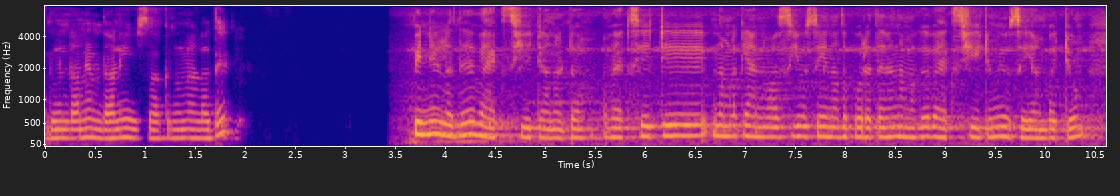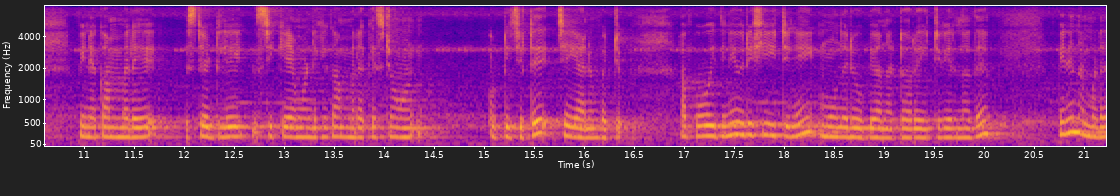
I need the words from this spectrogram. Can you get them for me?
ഇതുകൊണ്ടാണ് എന്താണ് യൂസ് ആക്കുന്നത് എന്നുള്ളത് പിന്നെ ഉള്ളത് വാക്സ് ഷീറ്റാണ് കേട്ടോ. വാക്സ് ഷീറ്റ് നമ്മൾ ക്യാൻവാസ് യൂസ് ചെയ്യുന്നത് പോലെ തന്നെ നമുക്ക് വാക്സ് ഷീറ്റും യൂസ് ചെയ്യാൻ പറ്റും. പിന്നെ കമ്മൽ സ്റ്റഡിൽ സ്റ്റിക്ക് ചെയ്യാൻ വേണ്ടി കമ്മലൊക്കെ സ്റ്റോൺ ഒട്ടിച്ചിട്ട് ചെയ്യാനും പറ്റും. അപ്പോൾ ഇതിന് ഒരു ഷീറ്റിന് മൂന്ന് രൂപയാണ് കേട്ടോ റേറ്റ് വരുന്നത്. പിന്നെ നമ്മുടെ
